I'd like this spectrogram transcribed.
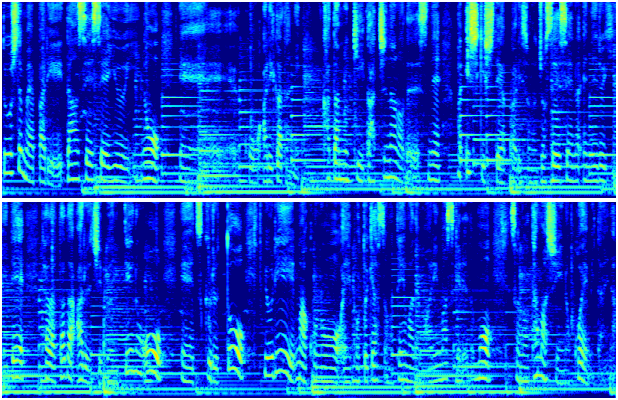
どうしてもやっぱり男性性優位の、えー、こうあり方に傾きがちなのでですね、まあ、意識してやっぱりその女性性のエネルギーでただただある自分っていうのを、えー、作るとより、まあ、この、えー、ポッドキャストのテーマでもありますけれどもその魂の声みたいな、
